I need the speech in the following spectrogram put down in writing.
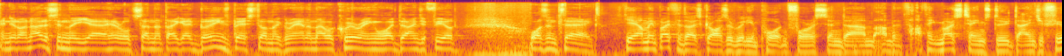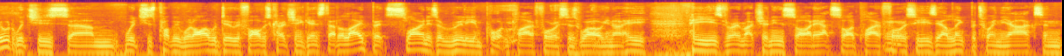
And yet I noticed in the uh, Herald Sun that they gave Beams best on the ground, and they were querying why Dangerfield wasn't tagged. Yeah, I mean, both of those guys are really important for us, and um, I think most teams do Dangerfield, which is um, which is probably what I would do if I was coaching against Adelaide. But Sloane is a really important player for us as well. You know, he he is very much an inside-outside player for mm. us. He is our link between the arcs, and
